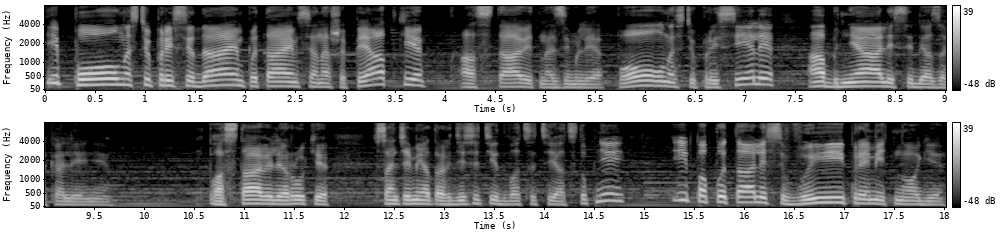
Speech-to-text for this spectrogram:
И полностью приседаем, пытаемся наши пятки оставить на земле. Полностью присели, обняли себя за колени. Поставили руки в сантиметрах 10-20 от ступней и попытались выпрямить ноги.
